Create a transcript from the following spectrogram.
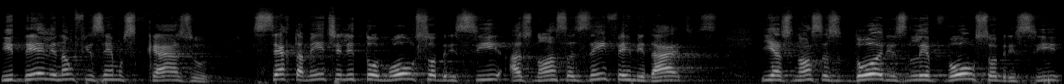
e dele não fizemos caso certamente Ele tomou sobre si as nossas enfermidades e as nossas dores levou sobre si,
